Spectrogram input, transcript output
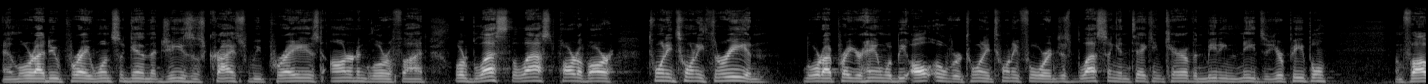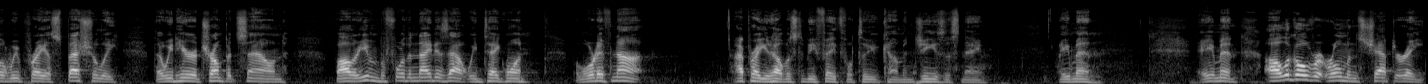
And Lord, I do pray once again that Jesus Christ will be praised, honored, and glorified. Lord, bless the last part of our 2023. And Lord, I pray your hand would be all over 2024 and just blessing and taking care of and meeting the needs of your people. And Father, we pray especially that we'd hear a trumpet sound. Father, even before the night is out, we'd take one. But Lord, if not, I pray you'd help us to be faithful till you come. In Jesus' name, amen. Amen. Uh, look over at Romans chapter 8.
